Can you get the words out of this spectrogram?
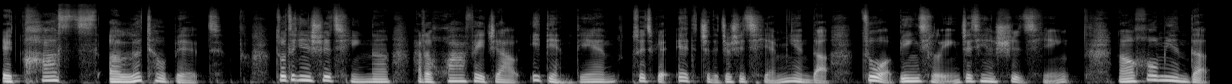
It costs a little bit。做这件事情呢，它的花费只要一点点，所以这个 it 指的就是前面的做冰淇淋这件事情，然后后面的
